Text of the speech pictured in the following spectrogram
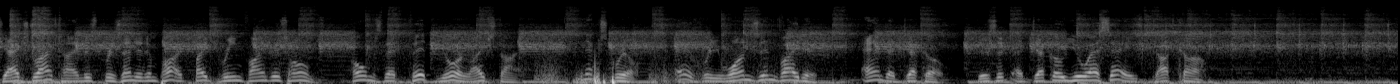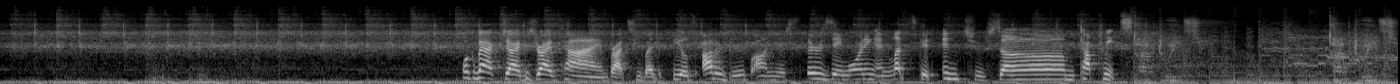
Jags Drive Time is presented in part by Dreamfinders Homes, homes that fit your lifestyle. Nexgrill, everyone's invited. And Adecco, Visit ADECCOUSA.com. Welcome back, Jags Drive Time, brought to you by the Fields Auto Group on this Thursday morning, and let's get into some top tweets. Top tweets. Top tweets.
